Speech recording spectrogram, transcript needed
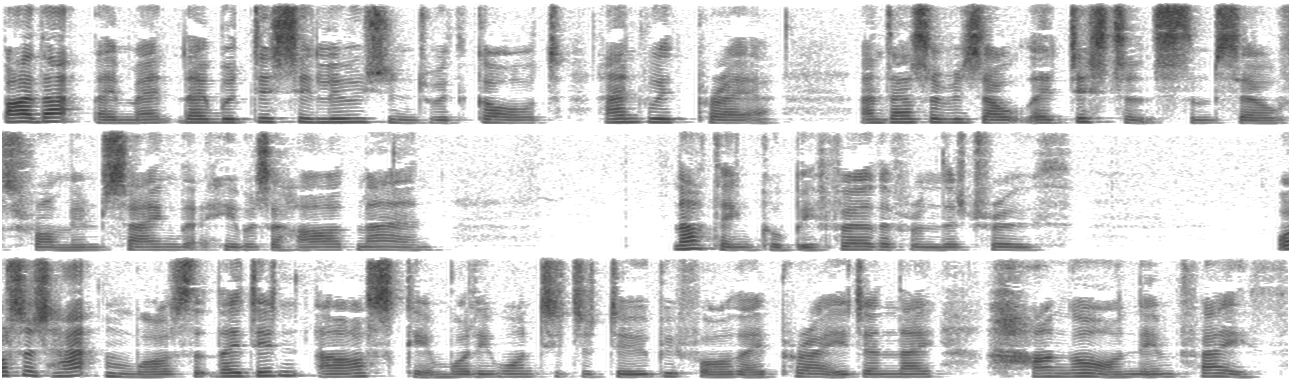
By that they meant they were disillusioned with God and with prayer, and as a result they distanced themselves from Him, saying that He was a hard man. Nothing could be further from the truth. What had happened was that they didn't ask Him what He wanted to do before they prayed, and they hung on in faith.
